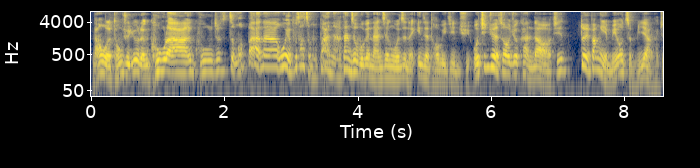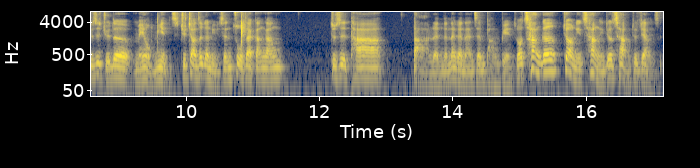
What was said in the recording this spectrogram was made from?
然后我的同学又能哭啦，一哭就是怎么办呢？我也不知道怎么办呢。但是我个男生，我只能硬着头皮进去。我进去的时候就看到，其实对方也没有怎么样，就是觉得没有面子，就叫这个女生坐在刚刚，就是她。打人的那个男生旁边说：“唱歌叫你唱你就唱，就这样子。”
